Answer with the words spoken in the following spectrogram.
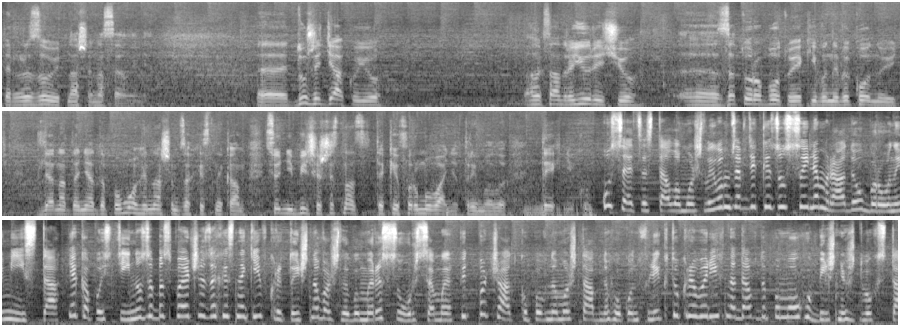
тероризують наше населення. Е, Дуже дякую Олександру Юрійовичу е, за ту роботу, яку вони виконують для надання допомоги нашим захисникам. Сьогодні більше 16 таких формувань отримало техніку. Усе це стало можливим завдяки зусиллям Ради оборони міста, яка постійно забезпечує захисників критично важливими ресурсами. Від початку повномасштабного конфлікту Кривий Ріг надав допомогу більш ніж 200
